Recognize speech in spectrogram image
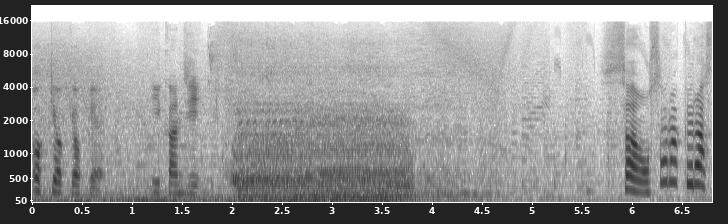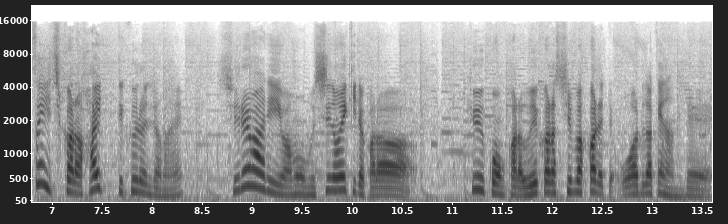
オッケーオッケーオッケー。いい感じ。さあ、おそらくラス1から入ってくるんじゃない？シルバリーはもう虫の駅だから、キューコンから上からしばかれて終わるだけなんで、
